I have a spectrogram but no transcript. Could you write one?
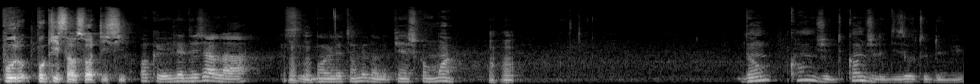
pour, pour qu'il s'en sorte ici Ok, il est déjà là. C'est Bon, il est tombé dans le piège comme moi. Mhm. Donc, comme je, comme je le disais au tout début,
